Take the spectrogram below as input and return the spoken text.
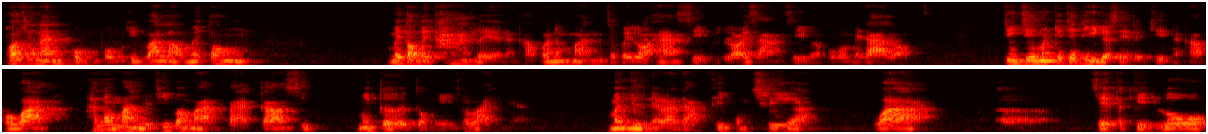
เพราะฉะนั้นผมผมคิดว่าเราไม่ต้อง ไม่ต้องไปคาดเลยนะครับว่าน้ำมันจะไปร้อยห้าสิบร้อยสามสิบแบบผมว่าไม่ได้หรอก จริง ๆ มันก็จะดีกับเศรษฐกิจนะครับ เพราะว่าถ้าน้ำมันอยู่ที่ประมาณแปดเก้าสิบไม่เกินตรงนี้เท่าไหร่เนี่ยมันอยู่ในระดับที่ผมเชื่อว่าเอ่อเศรษฐกิจโลก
